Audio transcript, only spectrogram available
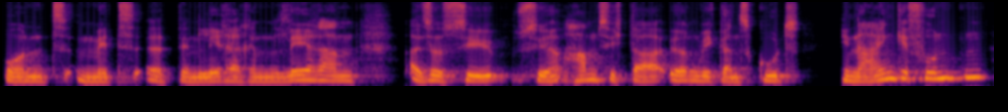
und mit äh, den Lehrerinnen und Lehrern. Also sie, sie haben sich da irgendwie ganz gut hineingefunden.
